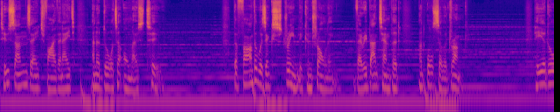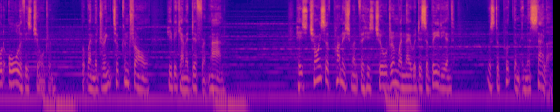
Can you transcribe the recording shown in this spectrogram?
two sons aged 5 and 8, and a daughter almost 2. The father was extremely controlling, very bad tempered, and also a drunk. He adored all of his children, but when the drink took control, he became a different man. His choice of punishment for his children when they were disobedient was to put them in the cellar,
